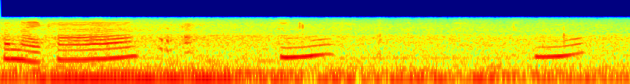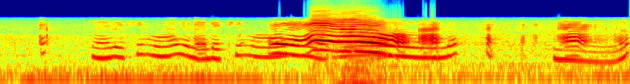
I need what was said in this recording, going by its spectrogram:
คนไหนคะหืมหืมไหนเด็กขี้โม้อยู่ไหนเด็กขี้โม้เออเนอะอืมเนอะ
